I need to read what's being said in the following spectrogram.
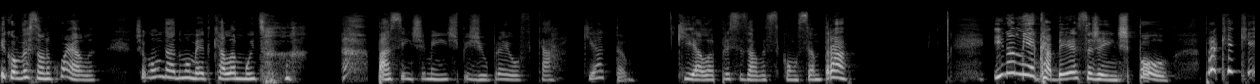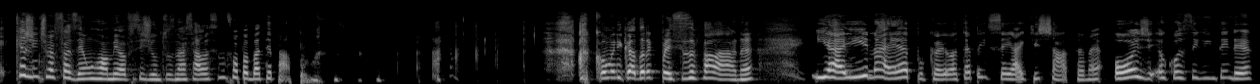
e conversando com ela. Chegou um dado momento que ela muito pacientemente pediu para eu ficar quieta, que ela precisava se concentrar. E na minha cabeça, gente, pô, pra que, que, que a gente vai fazer um home office juntos na sala se não for para bater papo? a comunicadora que precisa falar, né? E aí, na época, eu até pensei, ai, que chata, né? Hoje eu consigo entender.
